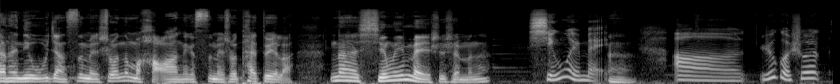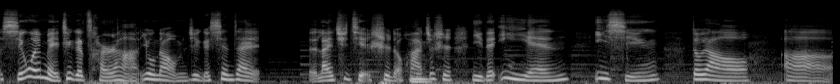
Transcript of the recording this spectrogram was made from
刚才您五讲四美说那么好啊，那个四美说太对了。那行为美是什么呢？行为美嗯啊、如果说行为美这个词儿啊，用到我们这个现在呃来去解释的话，嗯就是你的一言一行都要呃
